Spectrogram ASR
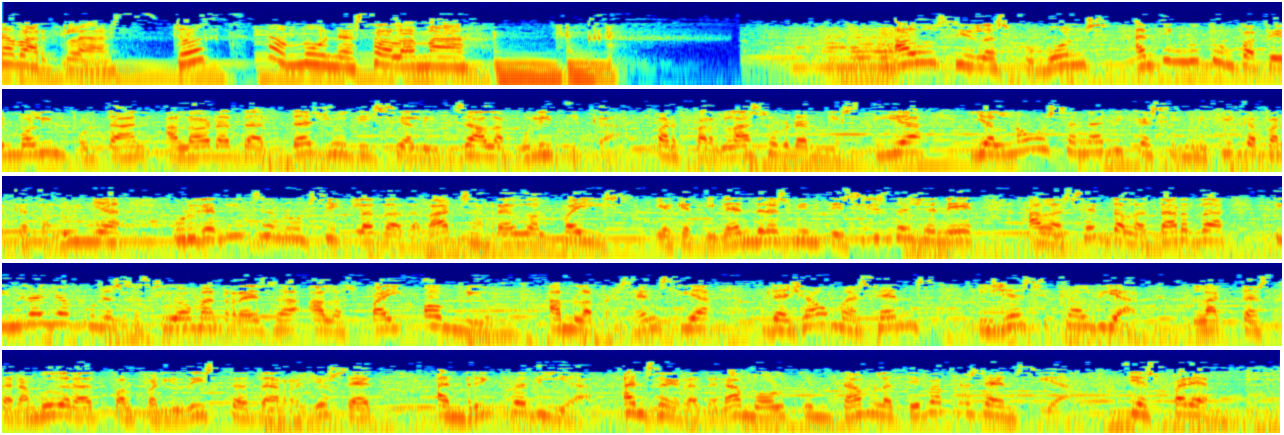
Navarcles. Tot amb una sola mà. Els i les comuns han tingut un paper molt important a l'hora de desjudicialitzar la política. Per parlar sobre amnistia i el nou escenari que significa per Catalunya, organitzen un cicle de debats arreu del país i aquest divendres 26 de gener a les 7 de la tarda tindrà lloc una sessió a Manresa a l'espai Òmnium, amb la presència de Jaume Sens i Jessica Albiach. L'acte estarà moderat pel periodista de Regió 7, Enric Badia. Ens agradarà molt comptar amb la teva presència. T'hi esperem.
